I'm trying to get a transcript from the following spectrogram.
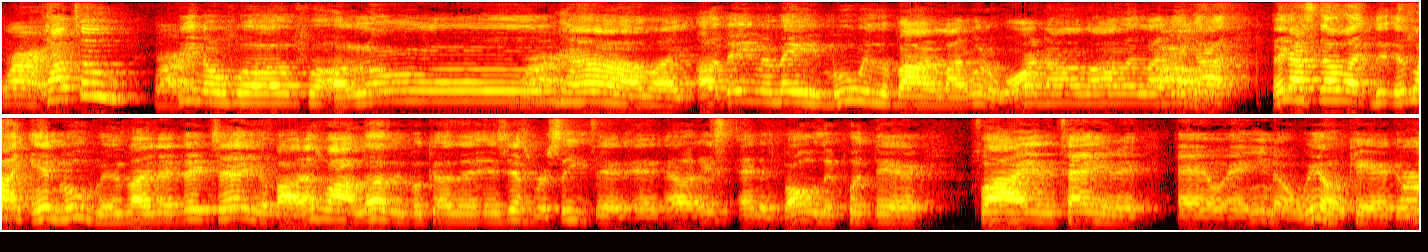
right? Top two, right? You know, for for a long right. time. Like uh, they even made movies about it, like what a war dogs, all that. Like oh. they got they got stuff like it's like in movies, like that they tell you about. That's why I love it because it's just receipts and and uh, they, and it's boldly put there for our entertainment and, and you know we don't care because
